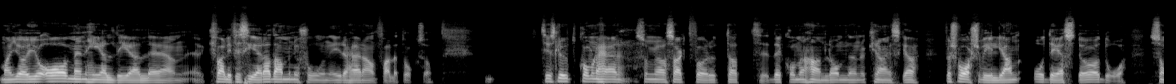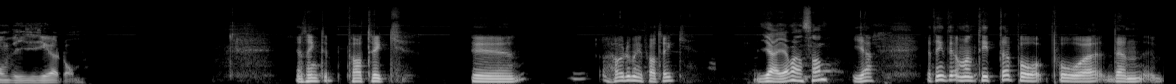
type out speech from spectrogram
man gör ju av med en hel del eh, kvalificerad ammunition i det här anfallet också. Till slut kommer det här, som jag har sagt förut, att det kommer handla om den ukrainska försvarsviljan och det stöd då som vi ger dem. Jag tänkte Patrik, eh, hör du mig Patrik? Jajamensan. Ja. Jag tänkte om man tittar på, på den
